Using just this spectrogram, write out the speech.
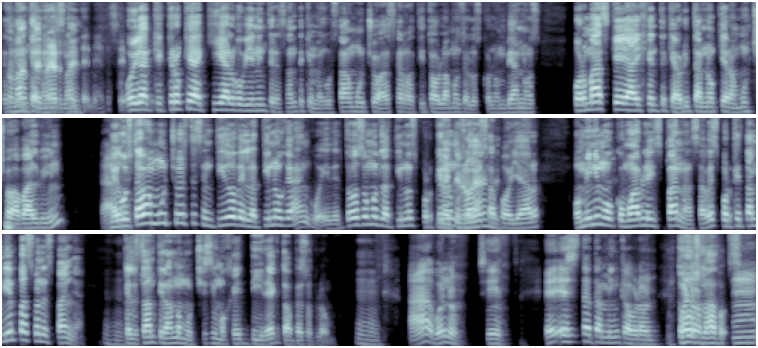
Es mantenerse. mantenerse. Oigan, que creo que aquí algo bien interesante que me gustaba mucho, hace ratito hablamos de los colombianos, por más que hay gente que ahorita no quiera mucho a Balvin, me gustaba mucho este sentido del latino gang, güey, de todos somos latinos, ¿por qué no nos vamos a apoyar? O mínimo como habla hispana, ¿sabes? Porque también pasó en España, que le están tirando muchísimo hate directo a Peso Plomo. Ah, bueno, sí. E- Ese está también cabrón. En todos Bueno, lados. mm,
